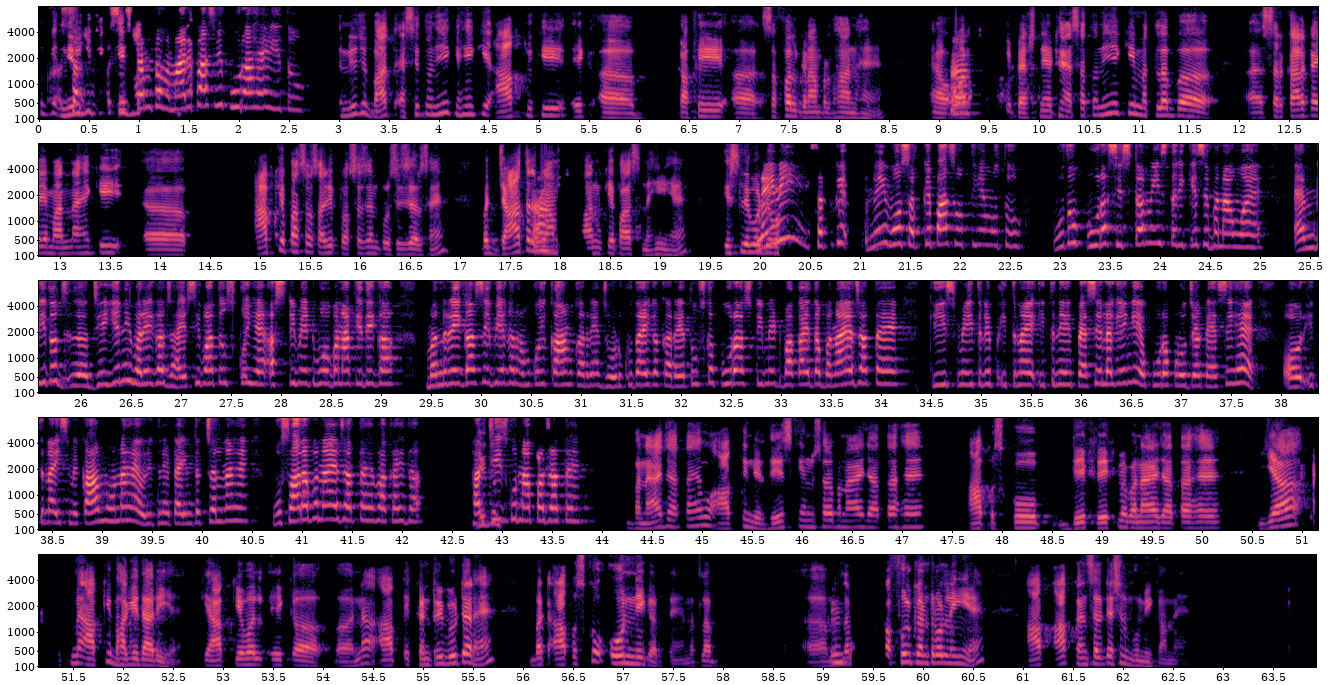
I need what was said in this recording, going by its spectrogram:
तो सिस्टम तो हमारे पास भी पूरा है ये तो। जो बात ऐसी तो नहीं कहीं कि आप क्योंकि एक आ, काफ़ी आ, सफल ग्राम प्रधान हैं और हाँ। पैशनेट है ऐसा तो नहीं है कि मतलब आ, सरकार का ये मानना है कि आपके पास वो सारी प्रोसेस एंड प्रोसीजर्स हैं बट ज़्यादातर हाँ। ग्राम प्रधान के पास नहीं है इसलिए वो नहीं नहीं सबके नहीं वो सबके पास होती है वो तो वो तो पूरा सिस्टम ही इस तरीके से बना हुआ है। एमबी तो जेईए नहीं भरेगा ज़ाहिर सी बात है उसको ही है एस्टिमेट वो बना के देगा। मनरेगा से भी अगर हम कोई काम कर रहे हैं जोड़ खुदाई का कर रहे हैं तो उसका पूरा एस्टिमेट बाकायदा बनाया जाता है कि इसमें इतने इतना इतने पैसे लगेंगे पूरा प्रोजेक्ट ऐसे है और इतना इसमें काम होना है और इतने टाइम तक चलना है वो सारा बनाया जाता है बाकायदा। हर चीज़ को नापा जाता है बनाया जाता है वो आपके निर्देश के अनुसार बनाया जाता है आप उसको देख रेख में बनाया जाता है या उसमें आपकी भागीदारी है कि आप केवल एक ना आप एक कंट्रीब्यूटर हैं बट आप उसको ओन नहीं करते हैं मतलब हम्म। मतलब आपका फुल कंट्रोल नहीं है आप आप कंसल्टेशन भूमिका में हैं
